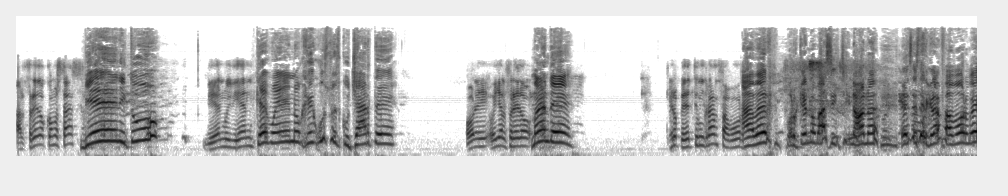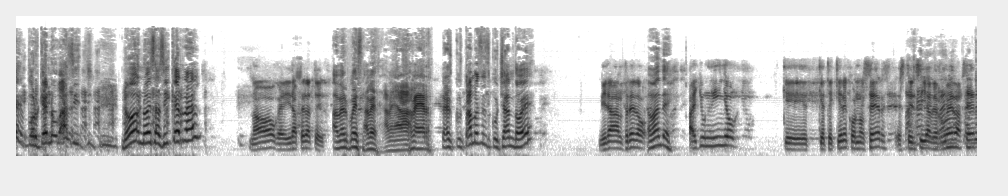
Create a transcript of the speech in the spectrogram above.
Alfredo, ¿cómo estás? Bien, ¿y tú? Bien, muy bien. Qué bueno, qué gusto escucharte. Oye, oye, Alfredo, Mande. quiero pedirte un gran favor. A ver, ¿por qué no vas y No, no, ese es el gran favor, güey. ¿Por qué no vas y No, no es así, carnal. No, güey, mira, espérate. A ver, pues, a ver, a ver, a ver. Te escu- estamos escuchando, ¿eh? Mira, Alfredo, Mande. hay un niño que, que te quiere conocer, está en silla de ruedas, él.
